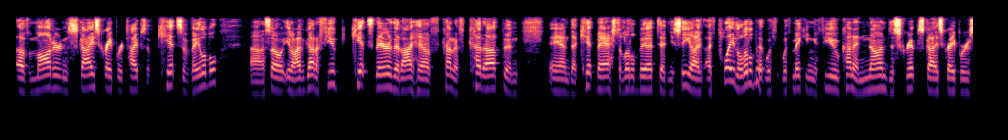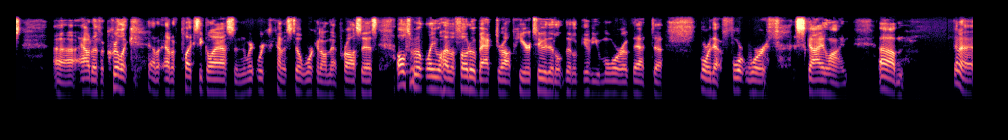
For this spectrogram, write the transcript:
of modern skyscraper types of kits available. Uh, so you know, I've got a few kits there that I have kind of cut up and and uh, kit bashed a little bit. And you see, I've, I've played a little bit with with making a few kind of nondescript skyscrapers uh, out of acrylic, out of, out of plexiglass, and we're, we're kind of still working on that process. Ultimately, we'll have a photo backdrop here too that'll that'll give you more of that uh, more of that Fort Worth skyline. Um, gonna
